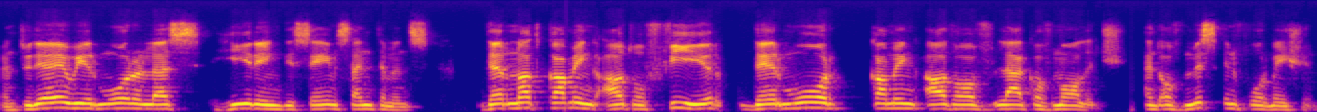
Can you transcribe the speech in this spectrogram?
And today we're more or less hearing the same sentiments. They're not coming out of fear, they're more coming out of lack of knowledge and of misinformation.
